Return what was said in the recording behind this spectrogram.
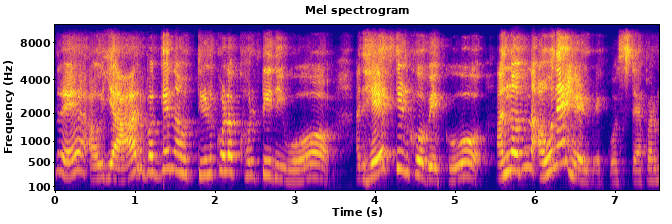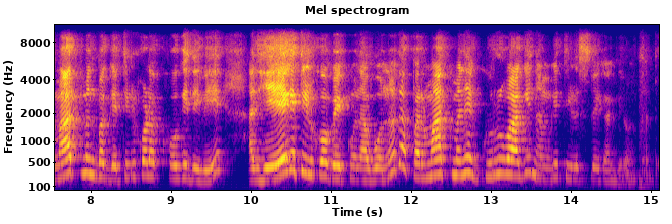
ಅಂದರೆ ಅವು ಯಾರ ಬಗ್ಗೆ ನಾವು ತಿಳ್ಕೊಳಕ್ ಹೊರಟಿದೀವೋ ಅದು ಹೇಗೆ ತಿಳ್ಕೊಬೇಕು ಅನ್ನೋದನ್ನ ಅವನೇ ಹೇಳಬೇಕು ಅಷ್ಟೇ. ಪರಮಾತ್ಮನ ಬಗ್ಗೆ ತಿಳ್ಕೊಳಕ್ ಹೋಗಿದ್ದೀವಿ ಅದು ಹೇಗೆ ತಿಳ್ಕೊಬೇಕು ನಾವು ಅನ್ನೋದು ಆ ಪರಮಾತ್ಮನೇ ಗುರುವಾಗಿ ನಮಗೆ ತಿಳಿಸ್ಬೇಕಾಗಿರುವಂಥದ್ದು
